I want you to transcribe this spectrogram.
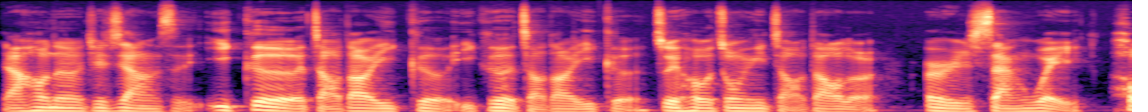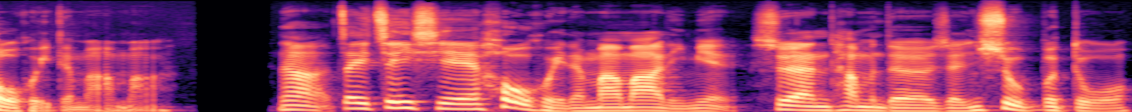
然后呢，就这样子一个找到一个，一个找到一个，最后终于找到了二十三位后悔的妈妈。那在这些后悔的妈妈里面，虽然他们的人数不多，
